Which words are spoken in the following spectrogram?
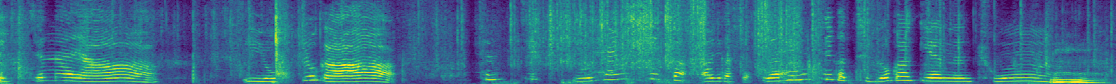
있잖아요. 이 욕조가 햄찌, 이 햄찌가 어디 갔어? 이 햄찌가 들어가기에는 좀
